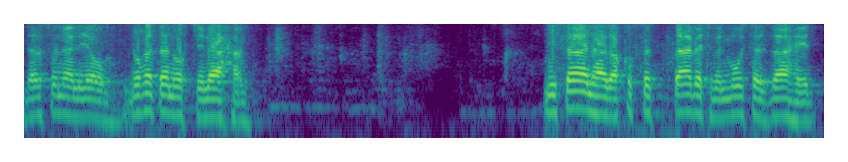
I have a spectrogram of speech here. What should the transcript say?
درسنا اليوم لغة واصطلاحا. مثال هذا قصة ثابت بن موسى الزاهد.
